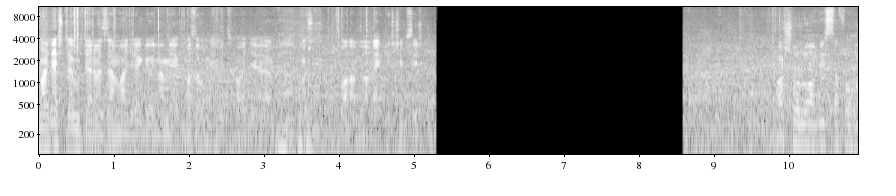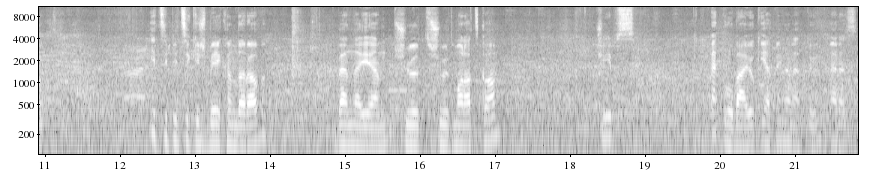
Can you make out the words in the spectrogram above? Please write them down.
majd este úgy tervezem, vagy reggel, hogy már megyek mozogni, úgyhogy most valami van, egy kis chips is. Hasonlóan visszafogott. Icipici kis bacon darab, benne ilyen sült, sült malacka, chips. Megpróbáljuk, ilyet még nem ettünk, mert ez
